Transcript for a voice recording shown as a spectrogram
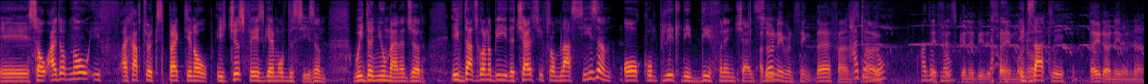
Uh, so I don't know if I have to expect, you know, it's just first game of the season with the new manager. If that's gonna be the Chelsea from last season or completely different Chelsea. I don't even think their fans I don't know, know. I don't know. if know. it's going to be the same or Exactly. not. They don't even know.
